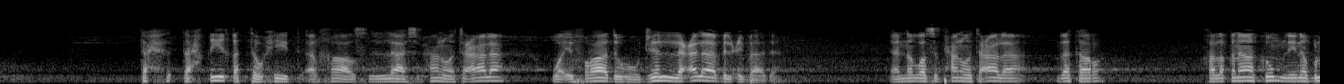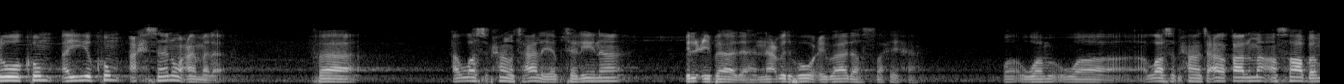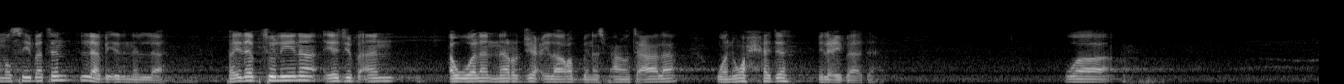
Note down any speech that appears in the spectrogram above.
تحقيق التوحيد الخاص لله سبحانه وتعالى وإفراده جل على بالعبادة. لأن الله سبحانه وتعالى ذكر خلقناكم لنبلوكم أيكم أحسن عملا. فالله سبحانه وتعالى يبتلينا بالعبادة أن نعبده عبادة الصحيحة والله سبحانه وتعالى قال ما أصاب مصيبة إلا بإذن الله. فإذا ابتلينا يجب أن أولا نرجع إلى ربنا سبحانه وتعالى ونوحده بالعبادة.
